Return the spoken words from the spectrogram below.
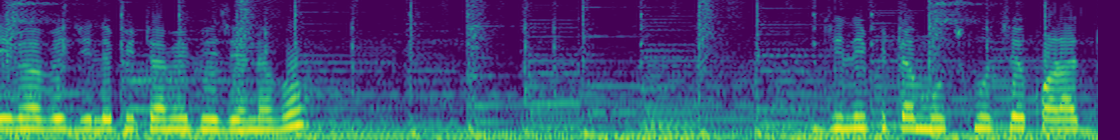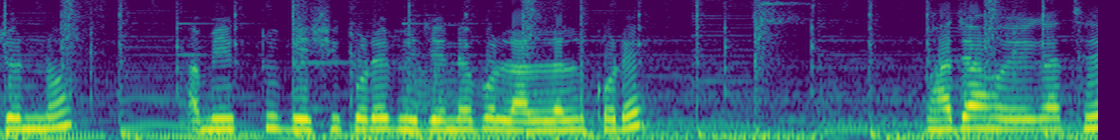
এইভাবে জিলেপিটা আমি ভেজে নেব। জিলিপিটা মুচমুচে করার জন্য আমি একটু বেশি করে ভেজে নেব লাল লাল করে। ভাজা হয়ে গেছে।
